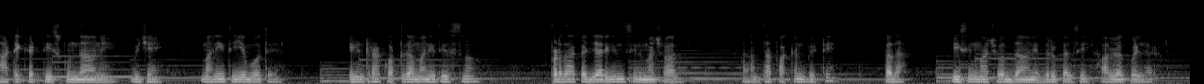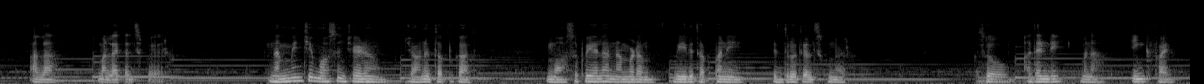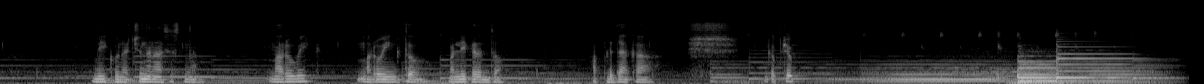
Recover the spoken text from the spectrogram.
ఆ టికెట్ తీసుకుందామని విజయ్ మనీ తీయబోతే ఏంట్రా కొత్తగా మనీ తీస్తున్నావు? ఇప్పటిదాకా జరిగిన సినిమా చాలు. అదంతా పక్కన పెట్టి పదా. ఈ సినిమా చూద్దామని ఇద్దరు కలిసి హాల్లోకి వెళ్ళారు. అలా మళ్ళా కలిసిపోయారు. నమ్మించి మోసం చేయడం జాను తప్పు కాదు. మోసపోయేలా నమ్మడం వీరు తప్పని ఇద్దరూ తెలుసుకున్నారు. సో అదండి మన ఇంక్ ఫైవ్ మీకు నచ్చిందని ఆశిస్తున్నాను. మరో వీక్ మరో ఇంక్తో మళ్ళీ కలుద్దాం. అప్పటిదాకా గప్ చెప్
